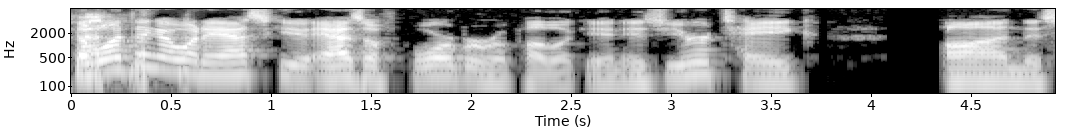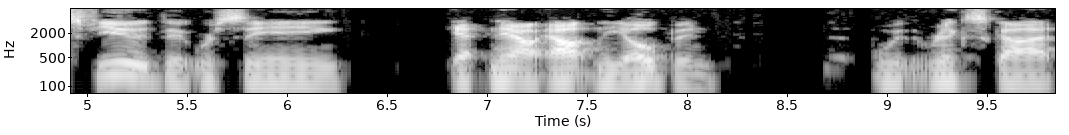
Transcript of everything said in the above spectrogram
the one thing I want to ask you, as a former Republican, is your take on this feud that we're seeing now out in the open with Rick Scott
